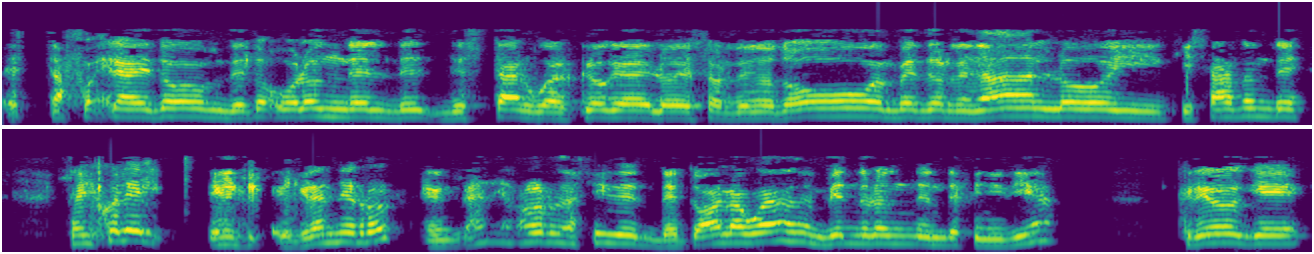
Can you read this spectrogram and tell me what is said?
está fuera de todo, de todo bolón de, de Star Wars, creo que lo desordenó todo en vez de ordenarlo y quizás donde, ¿sabes cuál es el, el, el gran error? El gran error así de, toda la weá, viéndolo en, en definitiva, creo que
